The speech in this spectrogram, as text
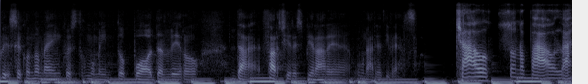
que- secondo me in questo momento può davvero da- farci respirare un'aria diversa. Ciao, sono Paola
